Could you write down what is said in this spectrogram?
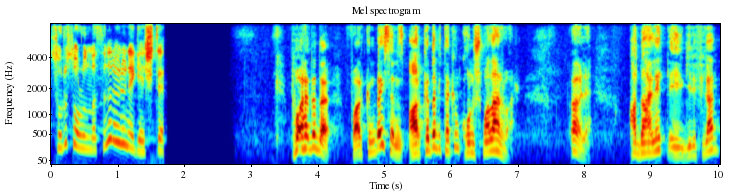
soru sorulmasının önüne geçti. Bu arada da farkındaysanız arkada bir takım konuşmalar var. Öyle adaletle ilgili filan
